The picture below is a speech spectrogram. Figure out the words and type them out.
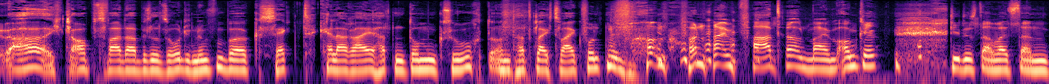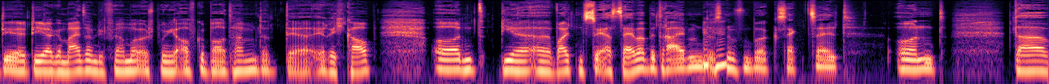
Ja, ich glaube, es war da ein bisschen so, die Nymphenburg-Sektkellerei hat einen Dummen gesucht und hat gleich zwei gefunden Form von meinem Vater und meinem Onkel, die das damals dann, die, die ja gemeinsam die Firma ursprünglich aufgebaut haben, der, der Erich Kaub. Und die äh, wollten es zuerst selber betreiben, das mhm. Nymphenburg-Sektzelt. Und da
